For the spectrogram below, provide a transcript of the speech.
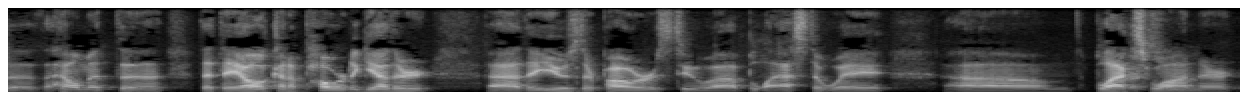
the the helmet, the that they all kind of power together. Uh, they use their powers to uh, blast away um, Black Swan Swan. there.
